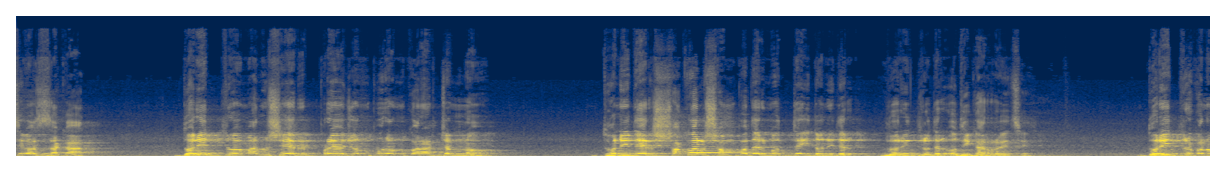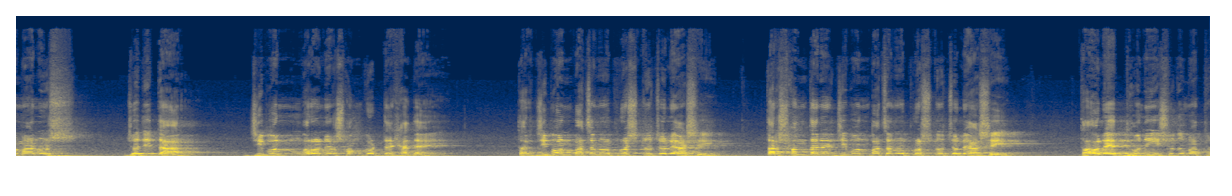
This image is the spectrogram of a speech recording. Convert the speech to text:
সিওয়াজ জাকাত দরিদ্র মানুষের প্রয়োজন পূরণ করার জন্য ধনীদের সকল সম্পদের মধ্যেই ধনীদের, দরিদ্রদের অধিকার রয়েছে। দরিদ্র কোনো মানুষ যদি তার জীবন মরণের সংকট দেখা দেয়, তার জীবন বাঁচানোর প্রশ্ন চলে আসে তার সন্তানের জীবন বাঁচানোর প্রশ্ন চলে আসে। তাহলে ধনী শুধুমাত্র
